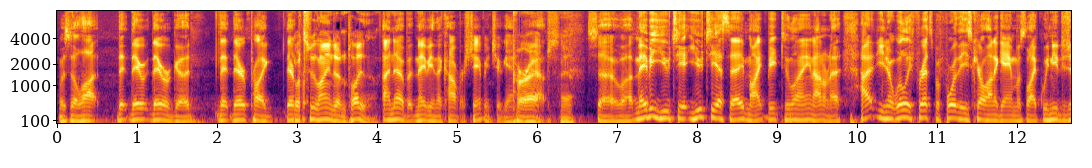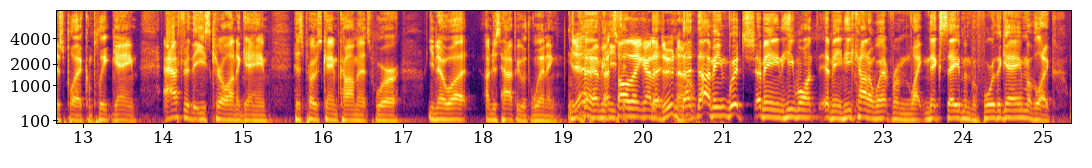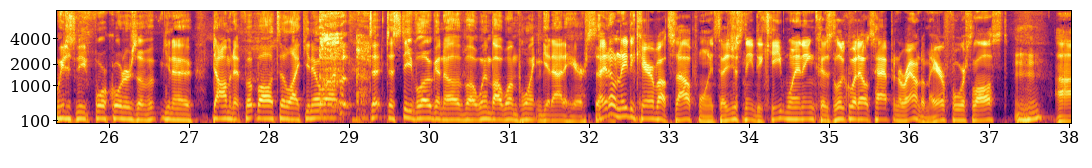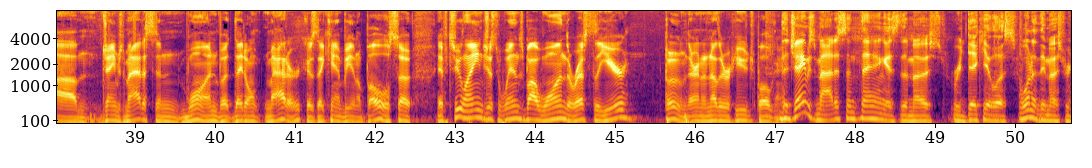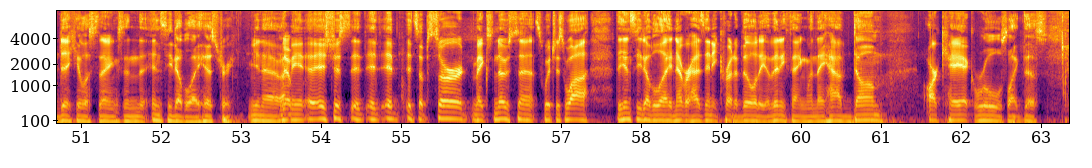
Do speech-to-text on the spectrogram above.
was a lot. They, they were good. They, they're probably they're Well, Tulane doesn't play them. I know, but maybe in the conference championship game, Perhaps, yeah. So uh, maybe UT, UTSA might beat Tulane. I don't know. I, you know, Willie Fritz before the East Carolina game was like, "We need to just play a complete game." After the East Carolina game, his post game comments were, "You know what? I'm just happy with winning." Yeah, that's all they gotta do now. that- that- I mean, which I mean, he want. I mean, he kind of went from like Nick Saban before the game of like, we just need four quarters of you know dominant football to like, you know what, to, to Steve Logan of uh, win by one point and get out of here. So They don't need to care about style points. They just need to keep winning because look what else happened around them. Air Force lost. Mhm. Um, James Madison won, but they don't matter because they can't be in a bowl. So if Tulane just wins by one the rest of the year, boom, they're in another huge bowl game. The James Madison thing is the most ridiculous, one of the most ridiculous things in the NCAA history. You know, I mean, it's just it, it, it it's absurd, makes no sense, which is why the NCAA never has any credibility of anything when they have dumb, archaic rules like this.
